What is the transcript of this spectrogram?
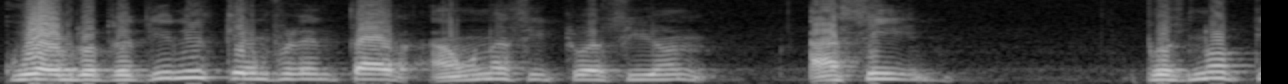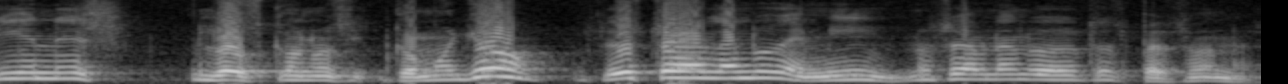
cuando te tienes que enfrentar a una situación así, pues no tienes los conocimientos, como yo, yo estoy hablando de mí, no estoy hablando de otras personas.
